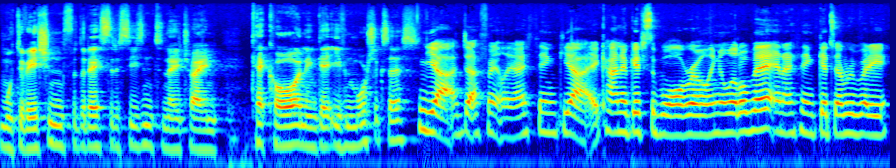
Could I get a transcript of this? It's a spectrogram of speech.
motivation for the rest of the season to now try and kick on and get even more success? Yeah, definitely. I think yeah, it kind of gets the ball rolling a little bit, and I think gets everybody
